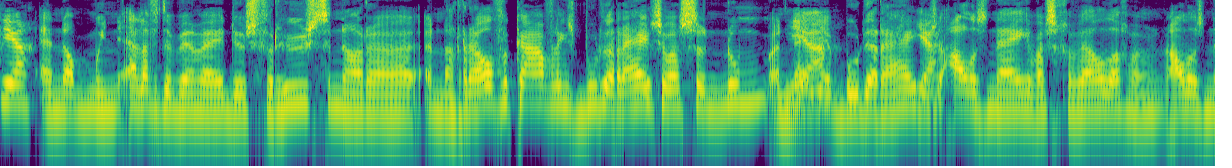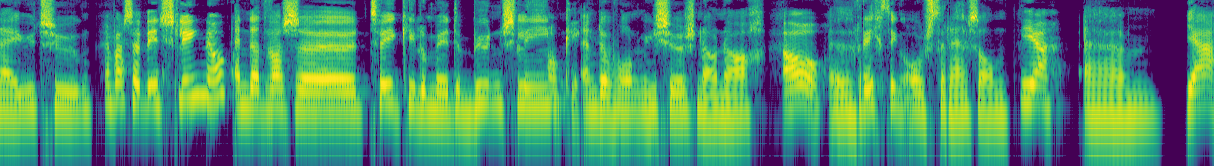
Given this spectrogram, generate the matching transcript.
Ja. En op mijn elfde ben wij dus verhuisd naar uh, een ruilverkavelingsboerderij, zoals ze noemen. Een ja. boerderij. Ja. Dus alles nee was geweldig. Alles nee uitzoeken. En was dat in Sleen ook? En dat was twee kilometer buiten Sleen. Okay. En daar woont mijn zus nou nog. Oh. richting Oosterhessel. Ja. Um, ja,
